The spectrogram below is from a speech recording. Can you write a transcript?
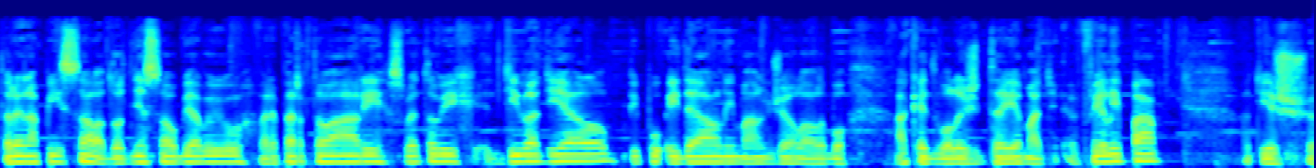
ktoré napísal a dodnes sa objavujú v repertoári svetových divadiel typu Ideálny manžel alebo Aké dôležité je mať Filipa a tiež e,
